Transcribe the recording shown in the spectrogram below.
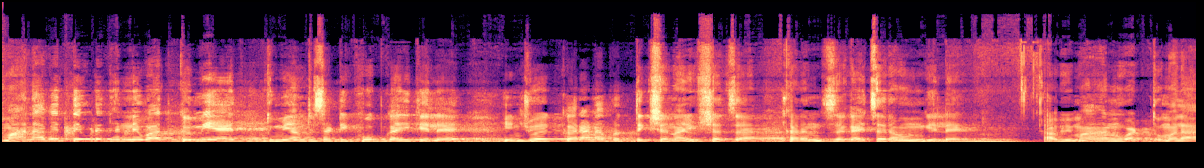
मानावे तेवढे धन्यवाद. कमी आहेत. तुम्ही आमच्यासाठी खूप काही केलंय. एन्जॉय करा ना प्रत्येक क्षण आयुष्याचा. कारण जगायचं राहून गेलंय. अभिमान वाटतो मला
